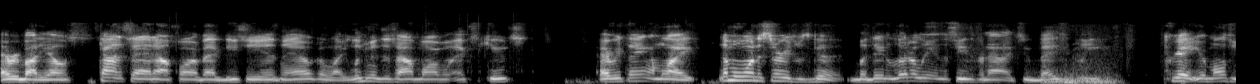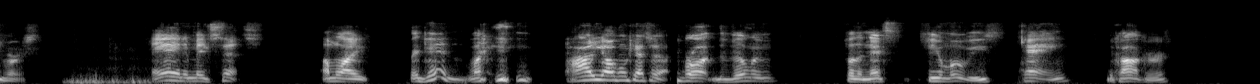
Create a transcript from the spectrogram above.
everybody else kind of sad how far back DC is now. Because like looking at just how Marvel executes everything, I'm like, number one, the series was good, but then literally in the season finale to basically create your multiverse, and it makes sense. I'm like, again, like, how y'all gonna catch up? Brought the villain for the next few movies, Kang, the Conqueror.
